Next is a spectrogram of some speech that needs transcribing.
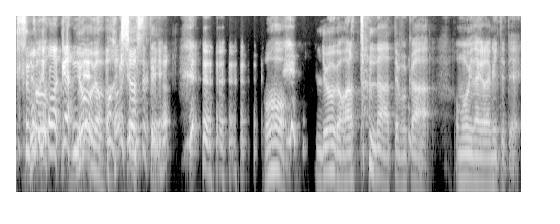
ツボがわかんない。亮が爆笑してて。おお、亮が笑ったんだって僕は思いながら見てて。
